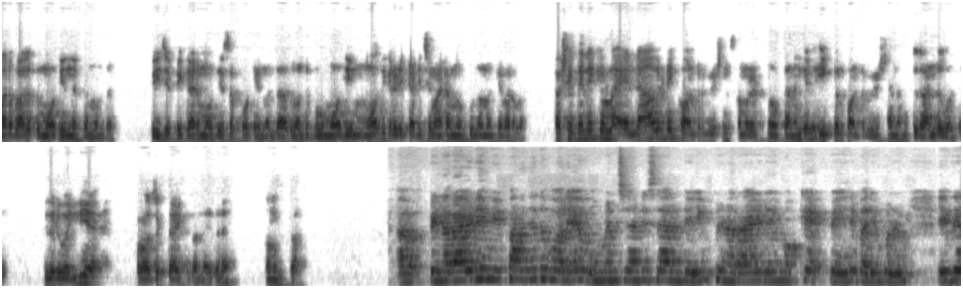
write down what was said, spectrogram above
മറുഭാഗത്ത് മോദി നിൽക്കുന്നുണ്ട്. ബി ജെ പിക്കാർ മോദിയെ സപ്പോർട്ട് ചെയ്യുന്നുണ്ട്. അതുകൊണ്ട് മോദി മോദി ക്രെഡിറ്റ് അടിച്ചു മാറ്റാൻ നോക്കുന്നു എന്നൊക്കെ പറഞ്ഞു. പക്ഷെ ഇതിലേക്കുള്ള എല്ലാവരുടെയും കോൺട്രിബ്യൂഷൻസ് നമ്മൾ എടുത്ത് നോക്കുകയാണെങ്കിൽ ഈക്വൽ കോൺട്രിബ്യൂഷൻ നമുക്ക് കണ്ടുകൊണ്ട് ഇതൊരു വലിയ പ്രോജക്റ്റ് ആയിട്ട് തന്നെ ഇതിനെ നമുക്ക് കാണാം. പിണറായിയുടെയും ഈ പറഞ്ഞതുപോലെ ഉമ്മൻചാണ്ടി സാറിന്റെയും പിണറായിയുടെയും ഒക്കെ പേര് വരുമ്പോഴും ഇത്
